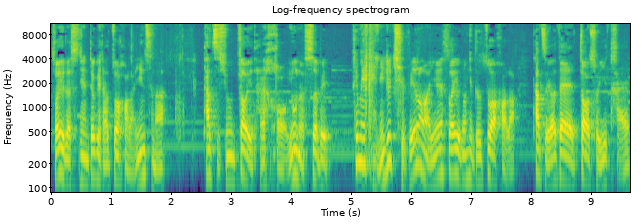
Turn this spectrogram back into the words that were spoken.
所有的事情都给他做好了，因此呢。他只需要造一台好用的设备，黑莓肯定就起飞了嘛，因为所有东西都做好了。他只要再造出一台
